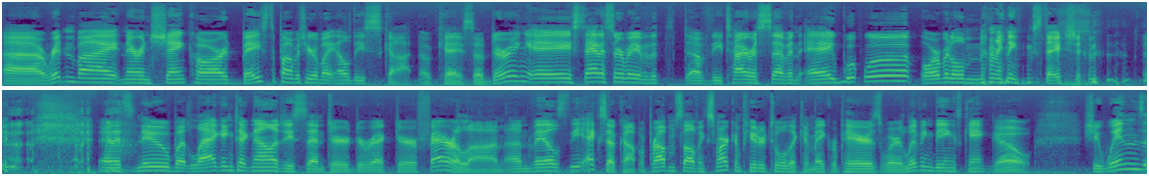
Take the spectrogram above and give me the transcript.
uh, written by Naren Shankar, based upon material by L.D. Scott. Okay, so during a status survey of the of the Tyrus 7A whoop whoop orbital mining station and its new but lagging technology center director Farallon unveils the Exocomp, a problem-solving smart computer tool that can make repairs where living beings can't go. She wins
